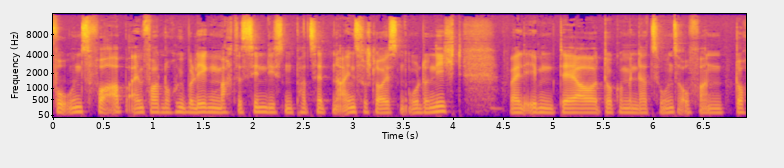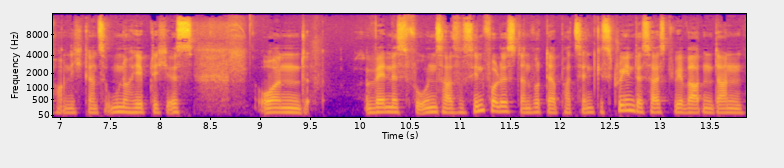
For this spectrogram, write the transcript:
für uns vorab einfach noch überlegen, macht es Sinn, diesen Patienten einzuschleusen oder nicht, weil eben der Dokumentationsaufwand doch auch nicht ganz unerheblich ist. Und wenn es für uns also sinnvoll ist, dann wird der Patient gescreent. Das heißt, wir werden dann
